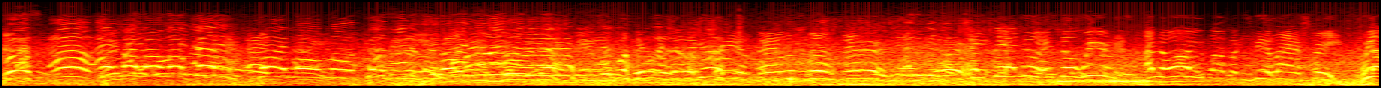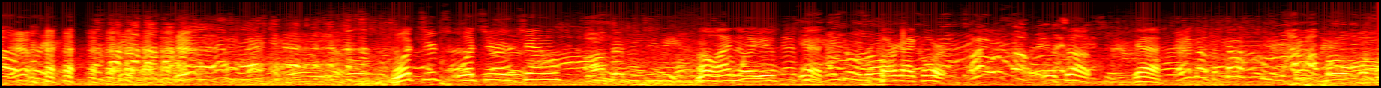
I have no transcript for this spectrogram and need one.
Bus. Oh, hey, my long lost cousin. My long lost cousin is the Hey, see, I knew it. It's no weirdness. I know all you motherfuckers be a live stream. We all free. What's your What's your channel? I'm Pimpin' TV. Oh, I know you. Yeah. How you doing, bro? Car Guy Court. What's up? Yeah. I got the costume in the car, bro. What's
